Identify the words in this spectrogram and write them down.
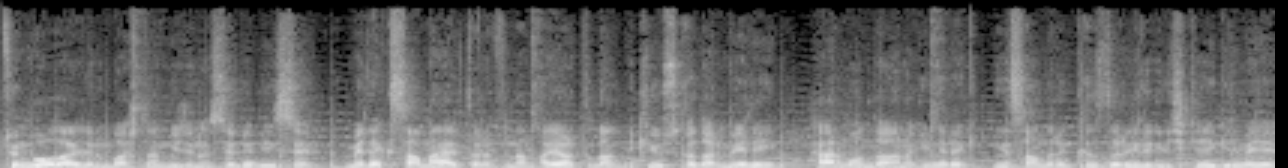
Tüm bu olayların başlangıcının sebebi ise Melek Samael tarafından ayartılan 200 kadar meleğin Hermon Dağı'na inerek insanların kızlarıyla ilişkiye girmeye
